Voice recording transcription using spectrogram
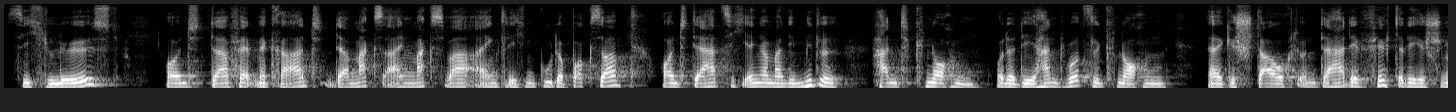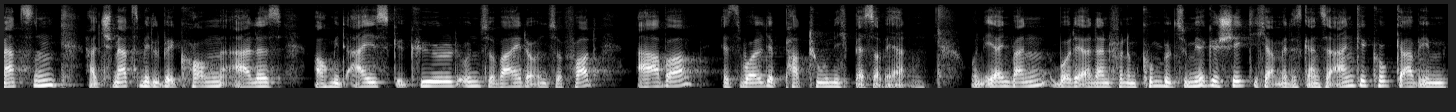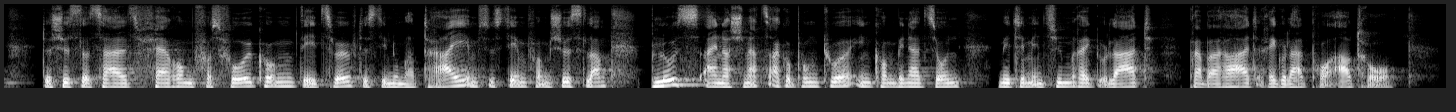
sich löst. Und da fällt mir gerade der Max ein. Max war eigentlich ein guter Boxer und der hat sich irgendwann mal die Mittelhandknochen oder die Handwurzelknochen äh, gestaucht und der hatte fürchterliche Schmerzen, hat Schmerzmittel bekommen, alles auch mit Eis gekühlt und so weiter und so fort. Aber es wollte partout nicht besser werden. Und irgendwann wurde er dann von einem Kumpel zu mir geschickt. Ich habe mir das Ganze angeguckt, gab ihm das Schüsselsalz Ferrum Phosphoricum D12, das ist die Nummer 3 im System vom Schüssler, plus einer Schmerzakupunktur in Kombination mit dem Enzymregulat Präparat Regulat Pro Arthro.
